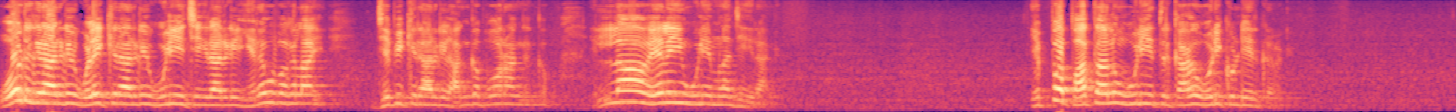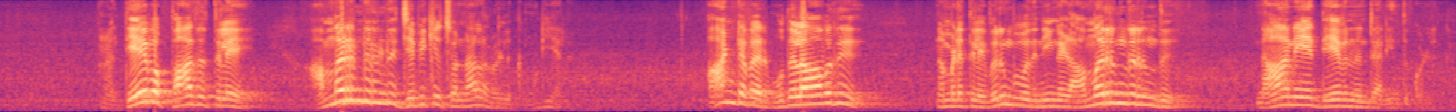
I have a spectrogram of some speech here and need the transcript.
ஓடுகிறார்கள் உழைக்கிறார்கள் ஊழியம் செய்கிறார்கள் இரவு பகலாய் ஜெபிக்கிறார்கள் அங்கே போகிறாங்க இங்கே எல்லா வேலையும் ஊழியம்லாம் செய்கிறாங்க எப்போ பார்த்தாலும் ஊழியத்திற்காக ஓடிக்கொண்டே இருக்கிறார்கள் தேவ பாதத்திலே அமர்ந்திருந்து ஜெபிக்க சொன்னால் அவர்களுக்கு முடியலை. ஆண்டவர் முதலாவது நம்மிடத்தில் விரும்புவது நீங்கள் அமர்ந்திருந்து நானே தேவன் என்று அறிந்து கொள்ளுங்கள்.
